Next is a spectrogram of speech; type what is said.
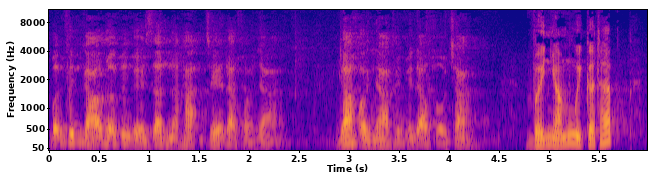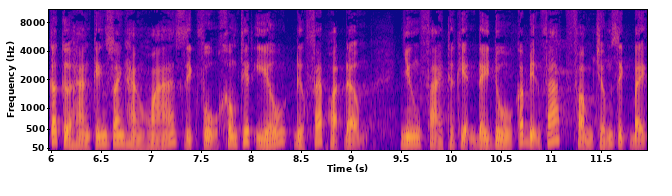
vẫn khuyến cáo đối với người dân là hạn chế ra khỏi nhà. Ra khỏi nhà thì phải đeo khẩu trang với nhóm nguy cơ thấp, các cửa hàng kinh doanh hàng hóa, dịch vụ không thiết yếu được phép hoạt động nhưng phải thực hiện đầy đủ các biện pháp phòng chống dịch bệnh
